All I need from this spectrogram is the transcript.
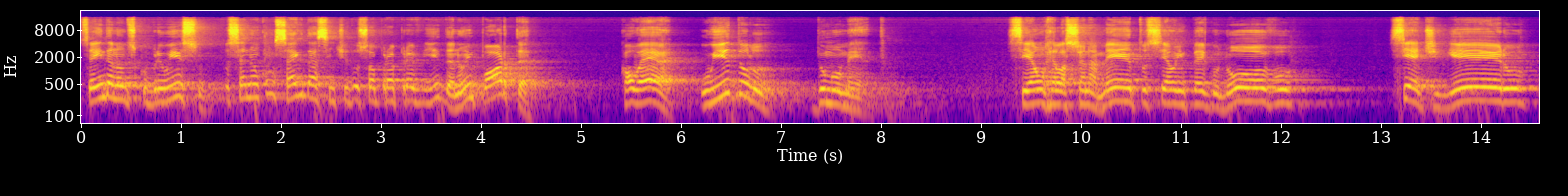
Você ainda não descobriu isso? Você não consegue dar sentido à sua própria vida, não importa qual é o ídolo do momento? Se é um relacionamento, se é um emprego novo, se é dinheiro.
